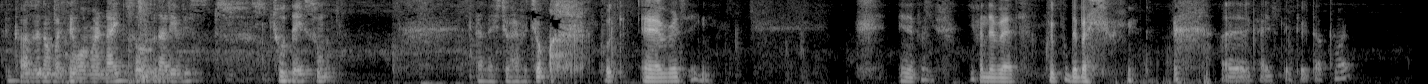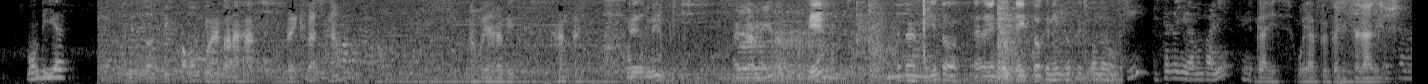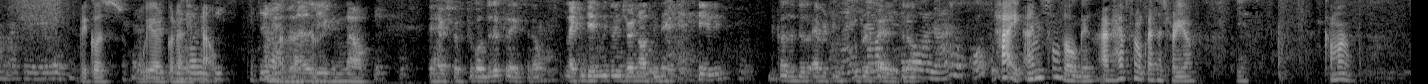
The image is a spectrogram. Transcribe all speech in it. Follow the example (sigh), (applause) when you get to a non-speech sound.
because we're not gonna stay one more night so we're gonna leave this two days soon. And I still have to put everything in the place. Even the bed. We put the bed. (laughs) uh, guys, later talk more. Bom dia! We're gonna have breakfast now. And we are a bit hungry. Voy dormido. ¿Has dormido? ¿Bien? ¿Has dormido? They talking English cuando... Aquí, este lo llevamos para allá. Guys, we are preparing the luggage because we are gonna leave now. I'm ah, leaving now. We have to, to go to the place, you know? Like in the end we don't enjoy nothing (laughs) this easy. Because we do everything super fast, you know? Hi, I'm Son Vogue. I have some questions for you. Yes. Come on.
